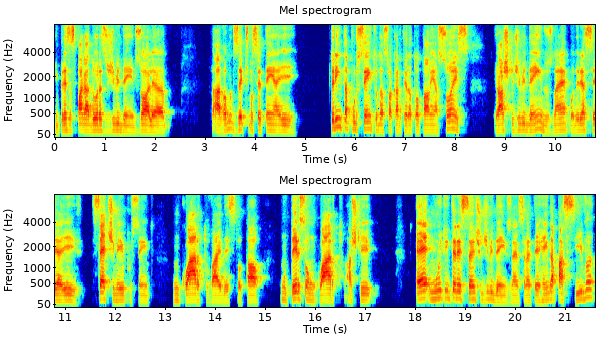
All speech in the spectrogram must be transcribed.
empresas pagadoras de dividendos? Olha, ah, vamos dizer que você tem aí 30% da sua carteira total em ações, eu acho que dividendos, né, poderia ser aí 7,5%, um quarto vai desse total, um terço ou um quarto. Acho que é muito interessante o dividendos, né? Você vai ter renda passiva,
